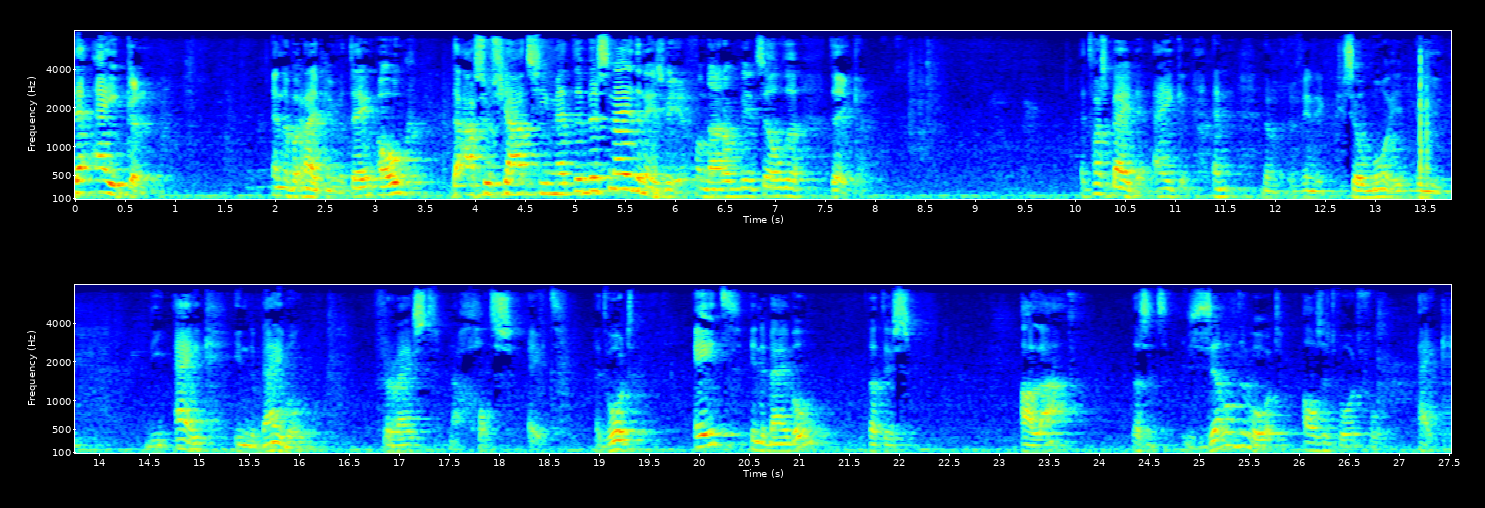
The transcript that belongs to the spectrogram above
de eiken. En dan begrijp je meteen ook de associatie met de besnijdenis weer. Vandaar ook weer hetzelfde teken. Het was bij de eiken. En dan vind ik zo mooi, die, die eik in de Bijbel verwijst naar Gods eed. Het woord eed in de Bijbel, dat is Allah. Dat is hetzelfde woord als het woord voor eik.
